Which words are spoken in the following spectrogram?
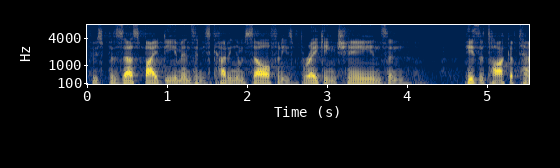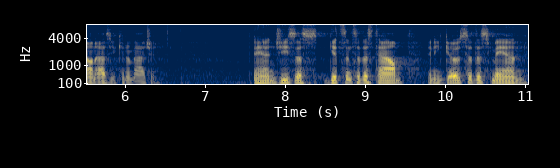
who's possessed by demons, and he's cutting himself, and he's breaking chains, and he's the talk of town, as you can imagine. And Jesus gets into this town and he goes to this man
